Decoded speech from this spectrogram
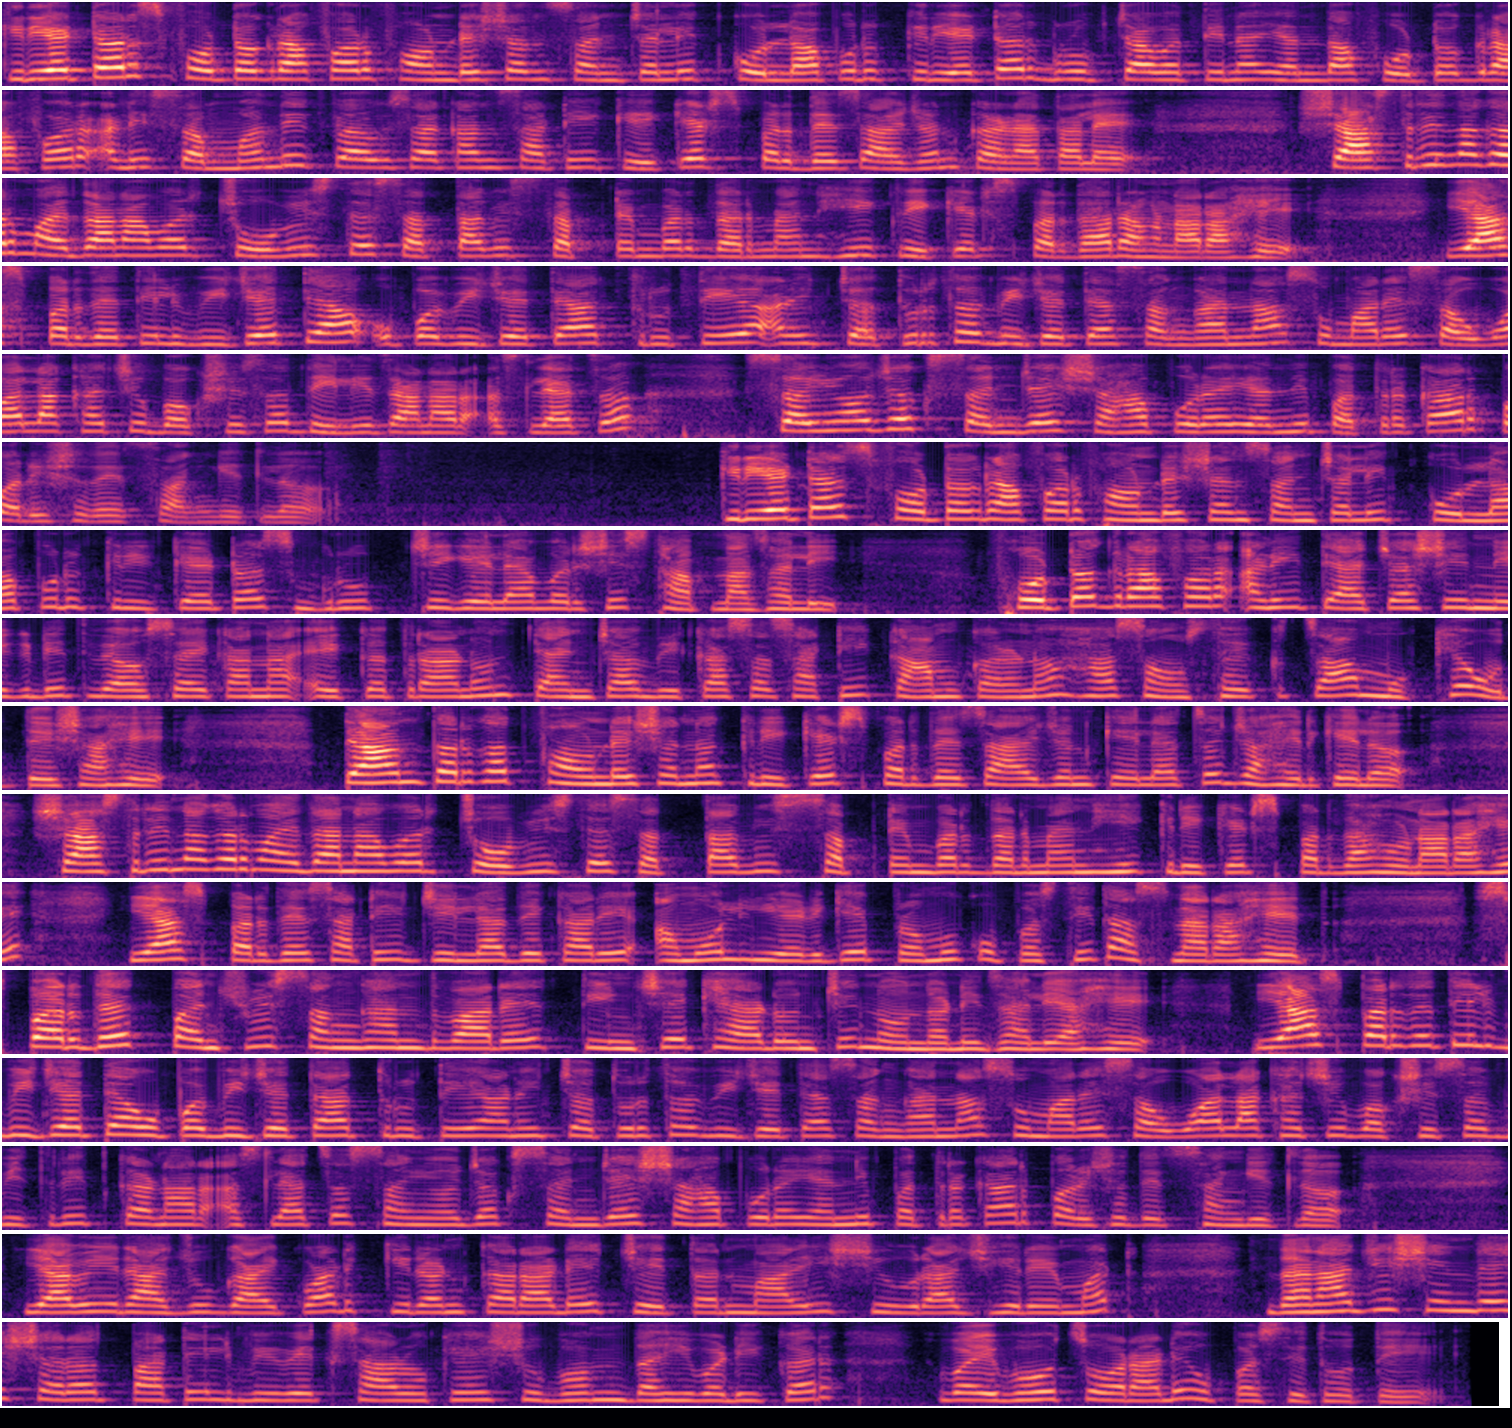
Creators photographer foundation संचलित Kolhapur creator ग्रुपच्या वतीनं यंदा फोटोग्राफर आणि संबंधित व्यावसायिकांसाठी क्रिकेट स्पर्धेचं आयोजन करण्यात आलं आहे शास्त्रीनगर मैदानावर चोवीस ते सत्तावीस सप्टेंबर दरम्यान ही क्रिकेट स्पर्धा रंगणार आहे. या स्पर्धेतील विजेत्या उपविजेत्या तृतीय आणि चतुर्थ विजेत्या संघांना सुमारे सव्वा लाखाची बक्षिसं दिली जाणार असल्याचं संयोजक संजय शहापुरे यांनी पत्रकार परिषदेत सांगितलं. क्रिएटर्स फोटोग्राफर फाउंडेशन संचलित कोल्हापूर क्रिकेटर्स ग्रुपची गेल्या वर्षी स्थापना झाली. फोटोग्राफर आणि त्याच्याशी निगडीत व्यावसायिकांना एकत्र आणून त्यांच्या विकासासाठी काम करणं हा संस्थेचा मुख्य उद्देश आहे. त्याअंतर्गत फाउंडेशननं क्रिकेट स्पर्धेचं आयोजन केल्याचं जाहीर केलं. शास्त्रीनगर मैदानावर चोवीस ते सत्तावीस सप्टेंबर दरम्यान ही क्रिकेट स्पर्धा होणार आहे. या स्पर्धेसाठी जिल्हाधिकारी अमोल येडगे प्रमुख उपस्थित असणार आहेत. स्पर्धेत पंचवीस संघांद्वारे तीनशे खेळाडूंची नोंदणी झाली आहे. या स्पर्धेतील विजेत्या उपविजेत्या तृतीय आणि चतुर्थ विजेत्या संघांना सुमारे सव्वा लाखाची बक्षिसं वितरित करणार असल्याचं संयोजक संजय शहापुरे यांनी पत्रकार परिषदेत सांगितलं. यावेळी राजू गायकवाड किरण कराडे चेतन माळी शिवराज हिरेमठ धनाजी शिंदे शरद पाटील विवेक साळोखे शुभम दहिवडीकर वैभव चोराडे उपस्थित होते.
